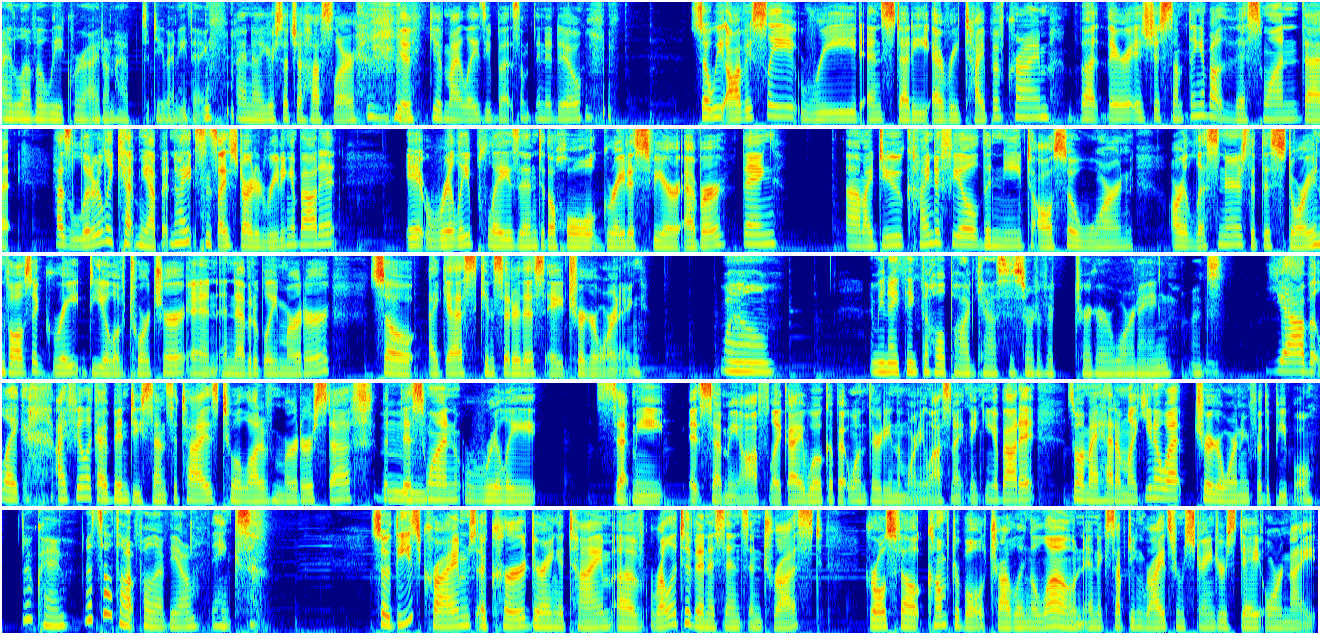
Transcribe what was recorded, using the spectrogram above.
I love a week where I don't have to do anything. I know you're such a hustler. give, give my lazy butt something to do. So, we obviously read and study every type of crime, but there is just something about this one that has literally kept me up at night since I started reading about it. It really plays into the whole greatest fear ever thing. Um, I do kind of feel the need to also warn our listeners that this story involves a great deal of torture and inevitably murder. So, I guess consider this a trigger warning. Well, I mean, I think the whole podcast is sort of a trigger warning. It's Yeah, but like I feel like I've been desensitized to a lot of murder stuff, but this Mm. one really set me it set me off. Like I woke up at 1:30 in the morning last night thinking about it. So in my head I'm like, "You know what? Trigger warning for the people." okay. That's so thoughtful of you. Thanks. So these crimes occurred during a time of relative innocence and trust. Girls felt comfortable traveling alone and accepting rides from strangers day or night.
